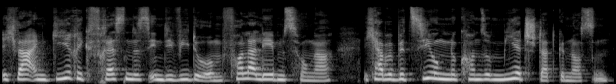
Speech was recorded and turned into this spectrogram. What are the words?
Ich war ein gierig fressendes Individuum, voller Lebenshunger. Ich habe Beziehungen nur konsumiert statt genossen.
